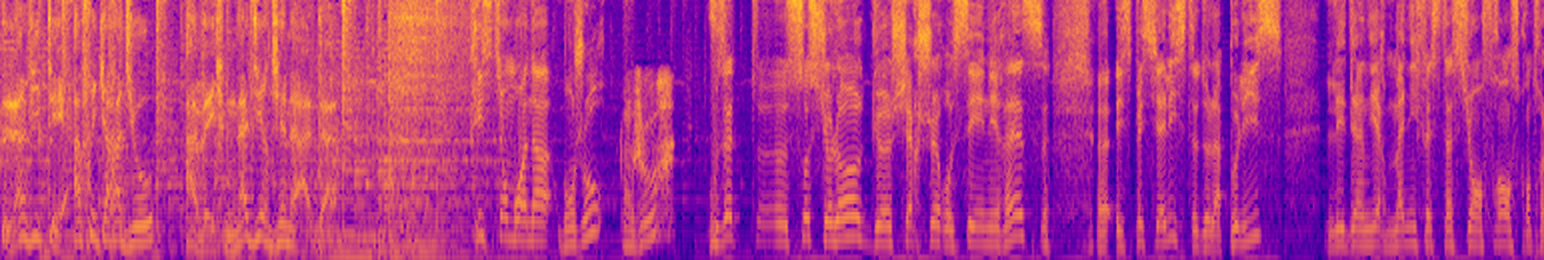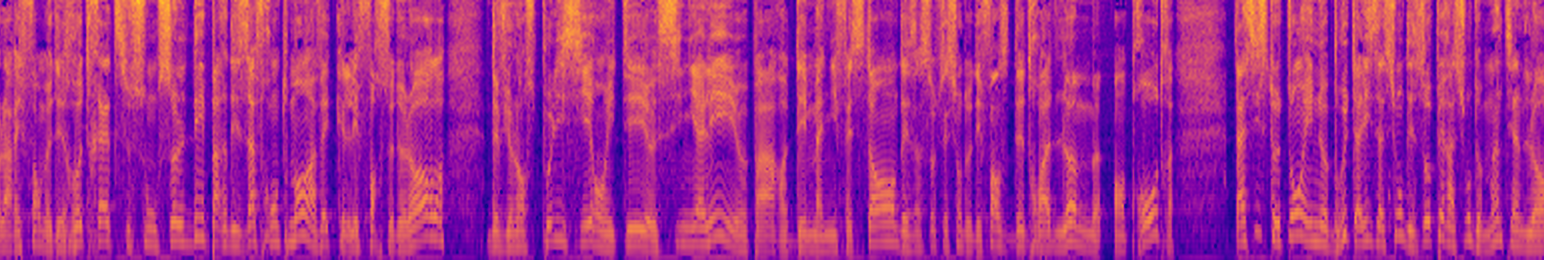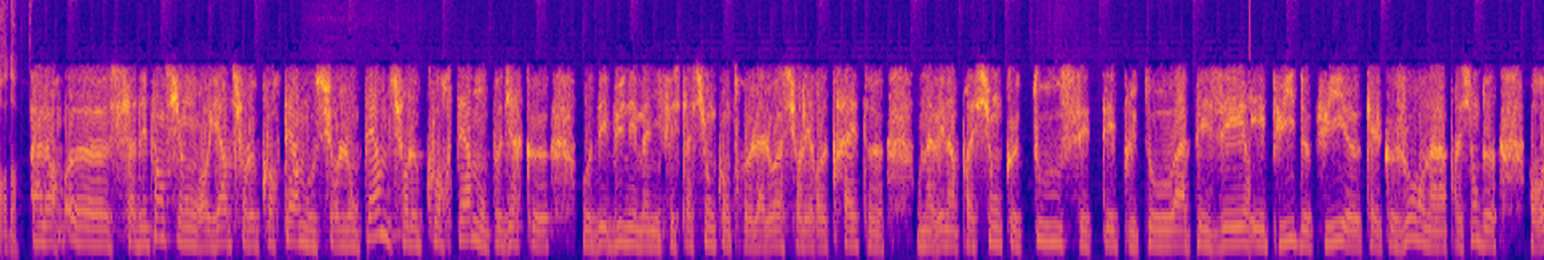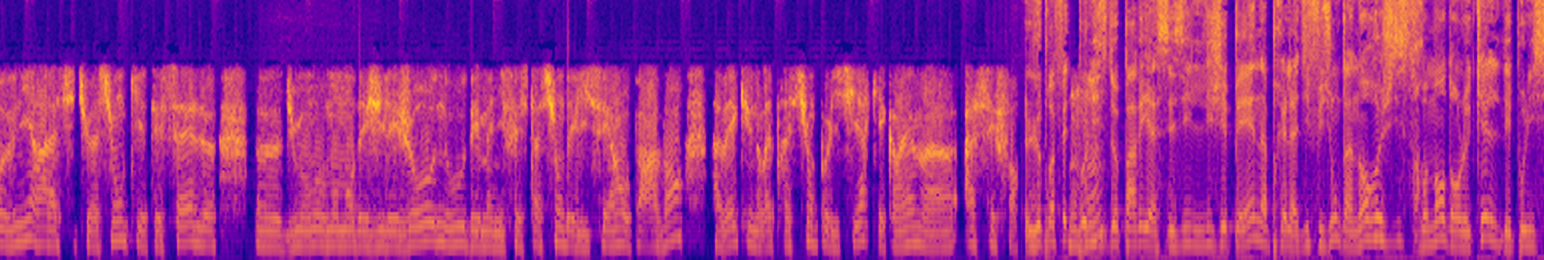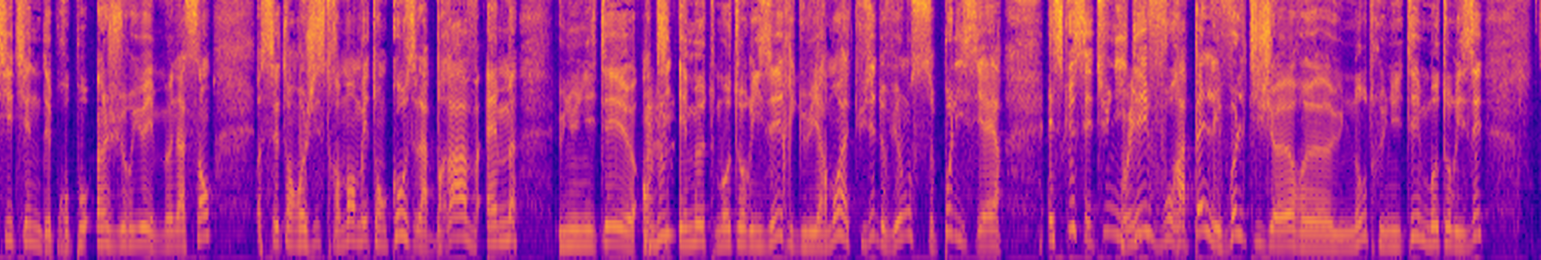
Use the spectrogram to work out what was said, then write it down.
L'invité Africa Radio avec Nadir Djenad. Christian Moina, bonjour. Bonjour. Vous êtes euh, sociologue, chercheur au CNRS euh, et spécialiste de la police. Les dernières manifestations en France contre la réforme des retraites se sont soldées par des affrontements avec les forces de l'ordre. Des violences policières ont été euh, signalées par des manifestants, des associations de défense des droits de l'homme, entre autres. Assiste-t-on à une brutalisation des opérations de maintien de l'ordre Alors, euh, ça dépend si on regarde sur le court terme ou sur le long terme. Sur le court terme, on peut dire que au début des manifestations contre la loi sur les retraites, euh, on avait l'impression que tout s'était plutôt apaisé. Et puis, depuis euh, quelques jours, on a l'impression de revenir à la situation qui était celle euh, du moment, au moment des gilets jaunes ou des manifestations des lycéens auparavant, avec une répression policière qui est quand même assez forte. Le préfet de police mhm. de Paris a saisi l'IGPN après la diffusion d'un enregistrement dans lequel des policiers tiennent des propos injurieux et menaçants. Cet enregistrement met en cause la Brave M, une unité euh, mhm. anti-émeute motorisée régulièrement accusée de violences policières. Est-ce que cette unité vous rappelle les voltigeurs, euh, une autre unité motorisée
